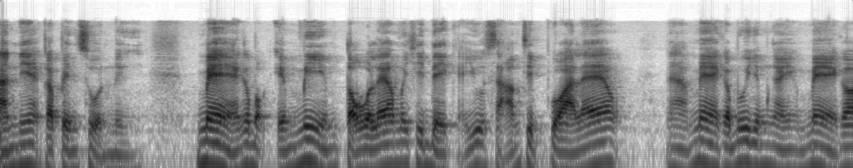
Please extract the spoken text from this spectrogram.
อันนี้ก็เป็นส่วนหนึ่ง แม่ก็บอกเอมมี่มันโตแล้วไม่ใช่เด็กอายุ 30 กว่าแล้วนะแม่ก็ไม่รู้ยังไงแม่ก็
